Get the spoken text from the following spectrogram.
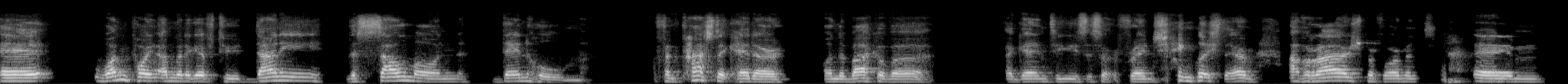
Uh, one point I'm going to give to Danny the Salmon Denholm. Fantastic header on the back of a, again to use the sort of French English term, average performance. Um,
